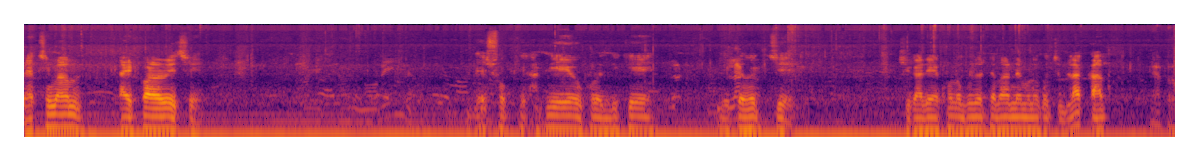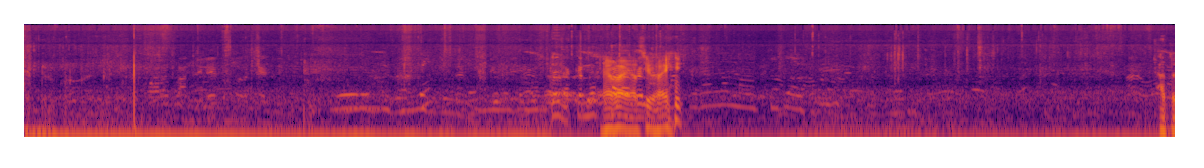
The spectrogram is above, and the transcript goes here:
ম্যাক্সিমাম টাইট করা রয়েছে। বেশ শক্তি খাটিয়ে উপরের দিকে যেতে হচ্ছে শিকারি এখনও বুঝতে পারেনি মনে করছে ব্ল্যাক কাপ হ্যাঁ ভাই আছি ভাই। সাথে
